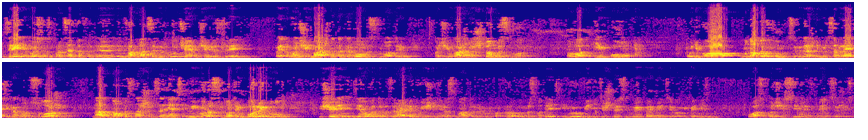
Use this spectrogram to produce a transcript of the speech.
Зрение. 80% э, информации мы получаем через зрение. Поэтому очень важно, на кого мы смотрим, очень важно, что мы смотрим. Вот. И ум у него много функций, вы даже не представляете, как он сложен. На одном из наших занятий мы его рассмотрим более глубже. Еще я не делал это в Израиле, мы еще не рассматривали. Мы попробуем рассмотреть, и вы увидите, что если вы поймете его механизм, у вас очень сильно изменится жизнь.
